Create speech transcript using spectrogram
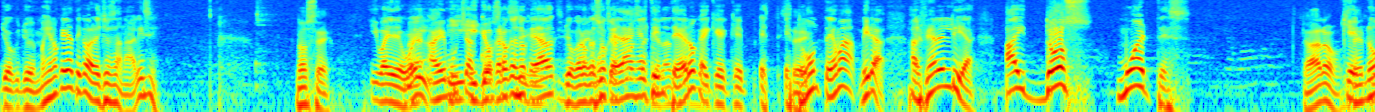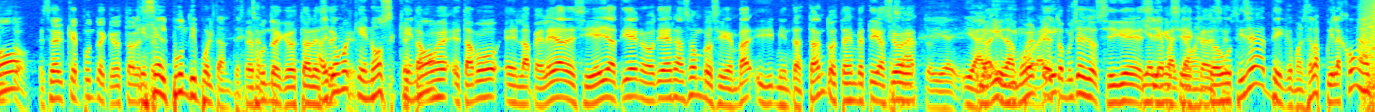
yo, yo imagino que ella tiene que haber hecho ese análisis. No sé. Y by the way, Hay y- muchas y, yo creo que eso sí, queda, sí, yo creo que eso queda en el tintero, que hay que, que est- esto Sí. es un tema, mira, al final del día hay dos muertes, Claro. Que ese es el no- punto. Ese es el que punto que quiero que establecer. ese es el punto importante. Ese es el punto que quiero establecer. Hay dos muertes que no, que no, estamos, estamos en la pelea de si ella tiene o no tiene razón, pero sin embargo, y mientras tanto, estas investigaciones Exacto, y, y y la, ahí- y la muerte de estos muchachos sigue, y el sigue sin Departamento de esclarecerse. Justicia tiene que ponerse las pilas con eso.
